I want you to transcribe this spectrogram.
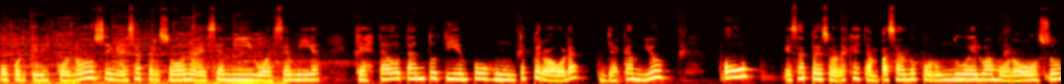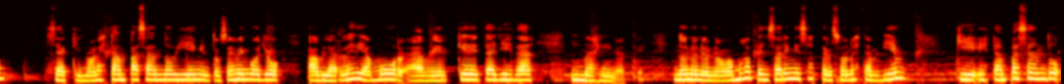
o porque desconocen a esa persona, a ese amigo, a esa amiga que ha estado tanto tiempo juntos, pero ahora ya cambió. O esas personas que están pasando por un duelo amoroso, o sea, que no la están pasando bien, entonces vengo yo a hablarles de amor, a ver qué detalles da, imagínate. No, no, no, no, vamos a pensar en esas personas también que están pasando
